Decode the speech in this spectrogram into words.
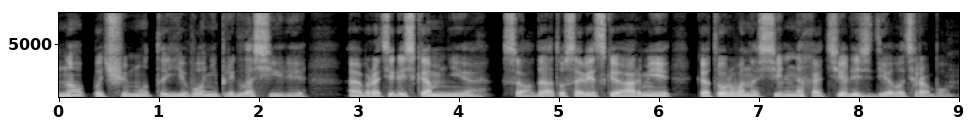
Но почему-то его не пригласили, обратились ко мне, солдату советской армии, которого насильно хотели сделать рабом.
